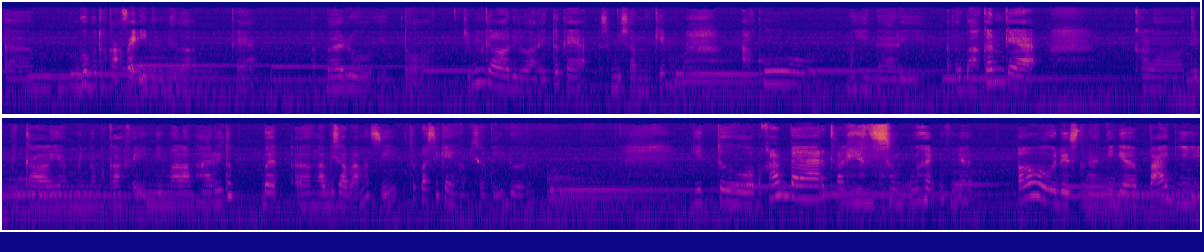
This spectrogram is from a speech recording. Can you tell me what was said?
um, gue butuh kafein gitu kayak baru itu cuman kalau di luar itu kayak sebisa mungkin aku menghindari atau bahkan kayak kalau tipikal yang minum kafein di malam hari tuh e, nggak uh, bisa banget sih itu pasti kayak nggak bisa tidur. Gitu apa kabar kalian semuanya? Oh udah setengah tiga pagi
